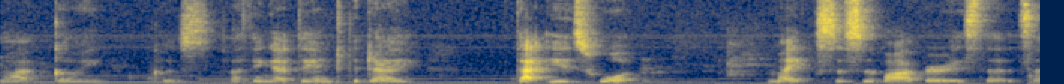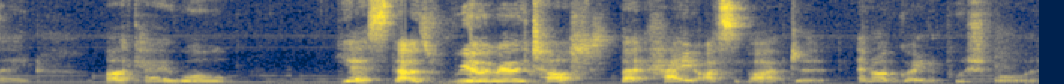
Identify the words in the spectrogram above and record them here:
like going. Because I think at the end of the day, that is what makes a survivor is that saying, okay, well, yes, that was really, really tough, but hey, I survived it and I'm going to push forward.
